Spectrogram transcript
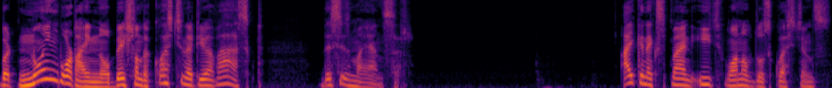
But knowing what I know based on the question that you have asked, this is my answer. I can expand each one of those questions.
